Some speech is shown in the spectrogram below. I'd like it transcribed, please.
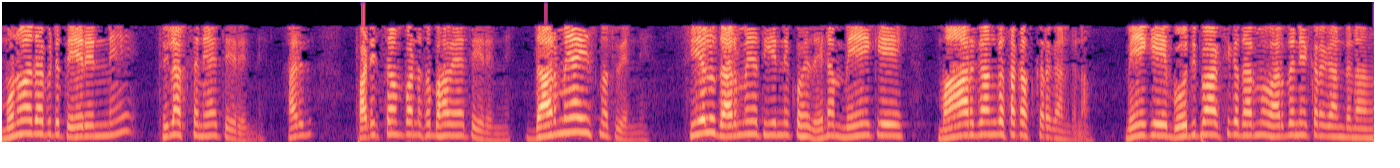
මොනවද අපිට තේරෙන්නේ? ත්‍රිලක්ෂණයයි තේරෙන්නේ. හරිද? පටිච්චසමුප්පන්න ස්වභාවයයි තේරෙන්නේ. ධර්මයයි ඉස්මතු වෙන්නේ. සියලු ධර්මය තියෙන්නේ කොහෙද? එහෙනම් මේකේ මාර්ගාංග සකස් කරගන්න නම් මේකේ බෝධිපාක්ෂික ධර්ම වර්ධනය කරගන්න නම්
